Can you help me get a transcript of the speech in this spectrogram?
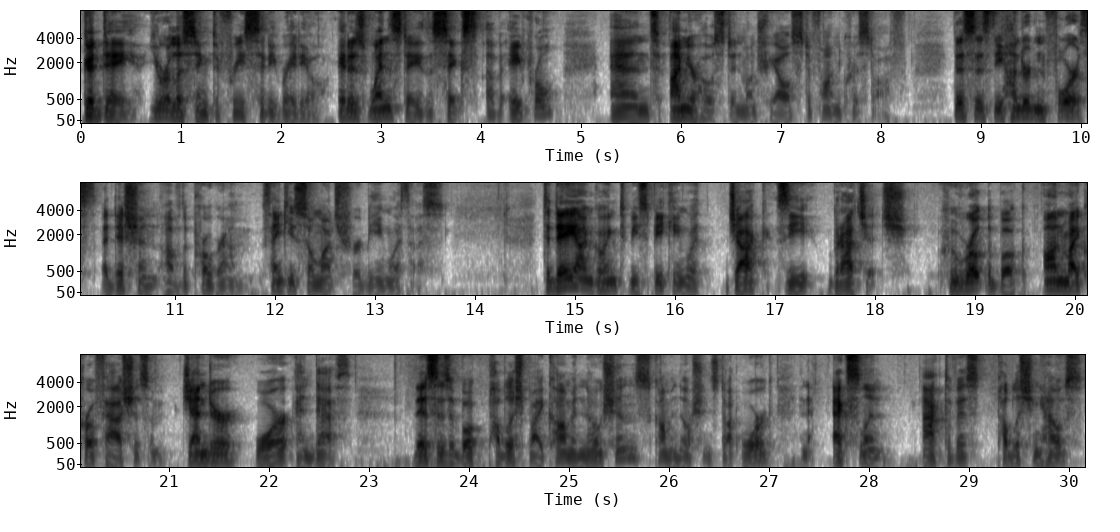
Good day. You are listening to Free City Radio. It is Wednesday, the 6th of April, and I'm your host in Montreal, Stefan Christoff. This is the 104th edition of the program. Thank you so much for being with us. Today I'm going to be speaking with Jack Z. Bratich, who wrote the book On Microfascism Gender, War, and Death. This is a book published by Common Notions, commonnotions.org, an excellent activist publishing house.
